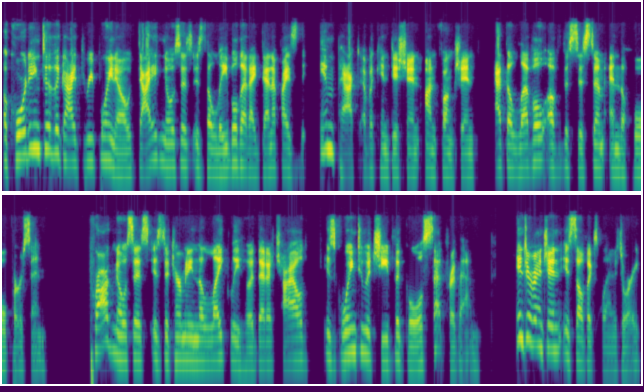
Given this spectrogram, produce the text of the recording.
According to the Guide 3.0, diagnosis is the label that identifies the impact of a condition on function at the level of the system and the whole person. Prognosis is determining the likelihood that a child is going to achieve the goals set for them. Intervention is self explanatory.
